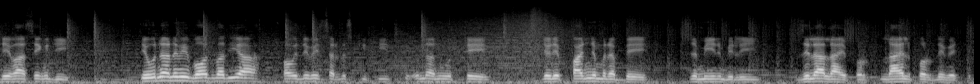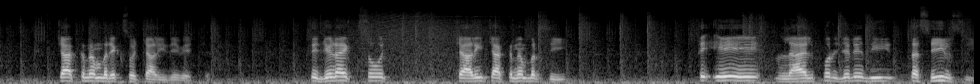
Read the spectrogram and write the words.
ਦੇਵਾ ਸਿੰਘ ਜੀ, ਤੇ ਉਹਨਾਂ ਨੇ ਵੀ ਬਹੁਤ ਵਧੀਆ ਫੌਜ ਦੇ ਵਿੱਚ ਸਰਵਿਸ ਕੀਤੀ ਤੇ ਉਹਨਾਂ ਨੂੰ ਉੱਥੇ ਜਿਹੜੇ ਪੰਜ ਮਰਬੇ ਜ਼ਮੀਨ ਮਿਲੀ ਜ਼ਿਲ੍ਹਾ ਲਾਇਲਪੁਰ ਲਾਇਲਪੁਰ ਦੇ ਵਿੱਚ, ਚੱਕ ਨੰਬਰ 140 ਦੇ ਵਿੱਚ। ਤੇ ਜਿਹੜਾ 140 ਚੱਕ ਨੰਬਰ ਸੀ ਤੇ ਇਹ ਲਾਇਲਪੁਰ ਜ਼ਿਲ੍ਹੇ ਦੀ ਤਹਿਸੀਲ ਸੀ।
